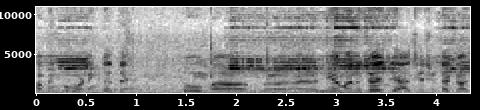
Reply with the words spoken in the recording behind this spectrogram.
हम इनको वार्निंग देते हैं। तो नियमानुजाई जे आज है সেটা কাজ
